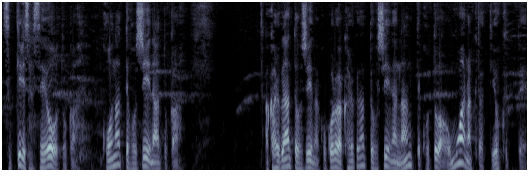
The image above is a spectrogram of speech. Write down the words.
すっきりさせようとか、こうなってほしいなとか、明るくなってほしいな、心が軽くなってほしいな、なんてことは思わなくたってよくって、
